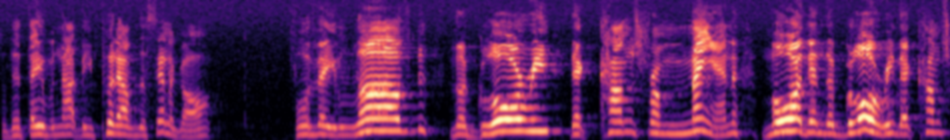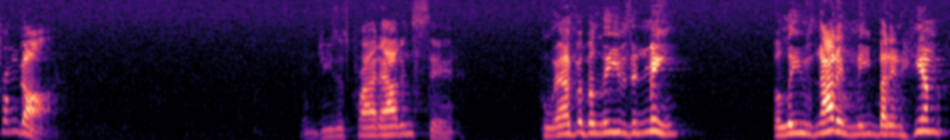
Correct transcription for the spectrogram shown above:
so that they would not be put out of the synagogue. For they loved the glory that comes from man more than the glory that comes from God. And Jesus cried out and said, Whoever believes in me believes not in me, but in him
